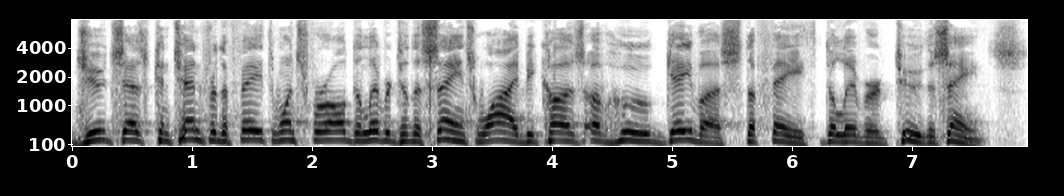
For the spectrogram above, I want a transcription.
Jude says, contend for the faith once for all delivered to the saints. Why? Because of who gave us the faith delivered to the saints.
